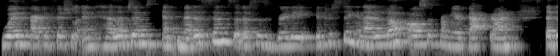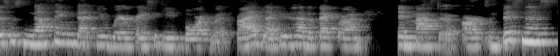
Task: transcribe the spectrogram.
with artificial intelligence and medicine. So this is really interesting. And I love also from your background that this is nothing that you were basically born with, right? Like you have a background in Master of Arts and Business.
